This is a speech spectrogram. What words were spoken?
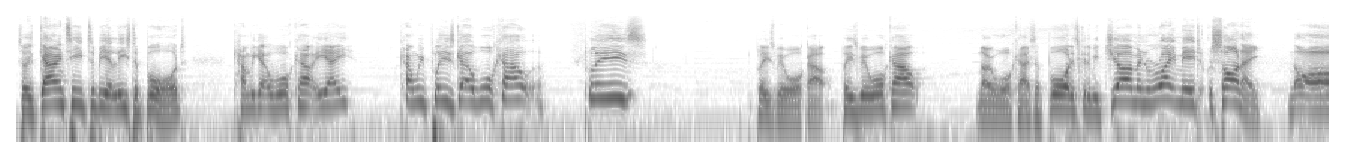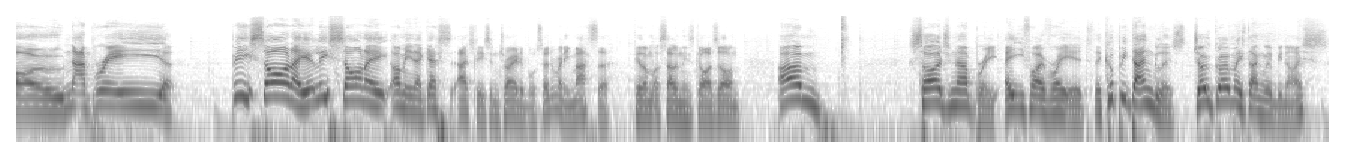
So it's guaranteed to be at least a board. Can we get a walkout, EA? Can we please get a walkout? Please? Please be a walkout. Please be a walkout. No walkout. It's a board. It's going to be German right mid. Sane. No. Gnabry. Be Sane. At least Sane. I mean, I guess actually it's untradeable, so it doesn't really matter because I'm not selling these guards on. Um, Serge Gnabry, 85 rated. There could be danglers. Joe Gomez dangler would be nice.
